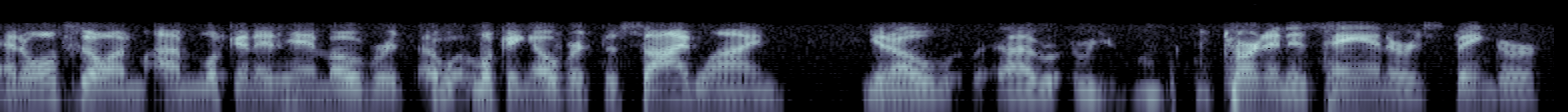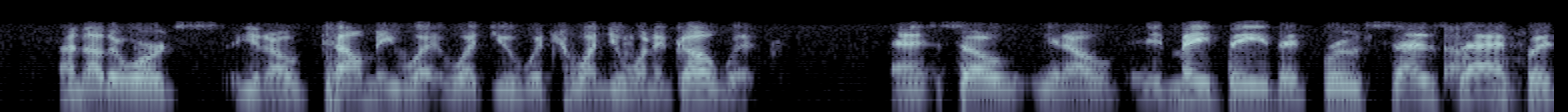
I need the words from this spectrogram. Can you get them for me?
and also I'm I'm looking at him over at, uh, looking over at the sideline, you know, uh, re- turning his hand or his finger. In other words, you know, tell me what what you which one you want to go with. And so, you know, it may be that Bruce says that, but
